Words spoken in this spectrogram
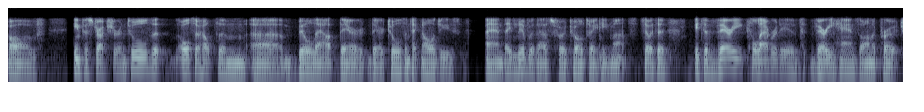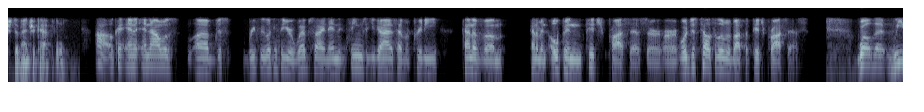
of infrastructure and tools that also help them uh, build out their their tools and technologies. And they live with us for 12 to 18 months. So it's a it's a very collaborative, very hands-on approach to venture capital. Ah, okay. And and I was uh, just briefly looking through your website, and it seems that you guys have a pretty kind of um, kind of an open pitch process, or, or or just tell us a little bit about the pitch process. Well, that we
